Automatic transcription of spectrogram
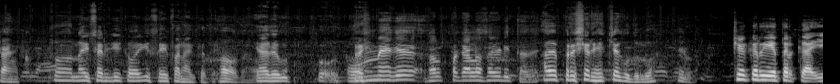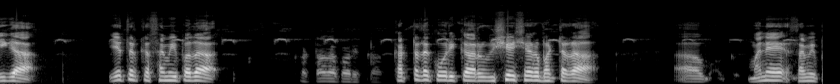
ಟ್ಯಾಂಕ್ ಸೊ ನೈಸರ್ಗಿಕವಾಗಿ ಸೈಫನ್ ಆಗ್ತದೆ ಹೌದು ಯಾವುದೇ ಒಮ್ಮೆಗೆ ಸ್ವಲ್ಪ ಕೆಲಸ ಹಿಡಿತದೆ. ಅದೇ ಪ್ರೆಷರ್ ಹೆಚ್ಚಾಗುದಿಲ್ವಾ? ಇಲ್ಲ. ಶಿಕ್ಷಕರ ಏತರ್ಕ ಈಗ ಏತರ್ಕ ಸಮೀಪದ ಕಟ್ಟದ ಕೋರಿಕ ಕಟ್ಟದ ಕೋರಿಕಾರು ವಿಶ್ವೇಶ್ವರ ಭಟ್ಟರ ಮನೆ ಸಮೀಪ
